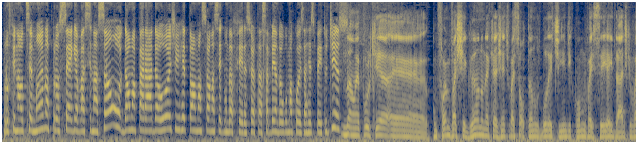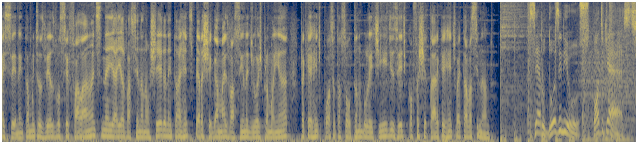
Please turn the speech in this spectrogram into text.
Para o final de semana prossegue a vacinação ou dá uma parada hoje e retoma só na segunda-feira? O senhor está sabendo alguma coisa a respeito disso? Não, é porque é, conforme vai chegando, né, que a gente vai soltando os boletins de como vai ser e a idade que vai ser, né? Então muitas vezes você fala antes, né, e aí a vacina não chega, né? Então a gente espera chegar mais vacina de hoje para amanhã para que a gente possa estar tá soltando o boletim e dizer de qual faixa etária que a gente vai estar tá vacinando. 012 News Podcast.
